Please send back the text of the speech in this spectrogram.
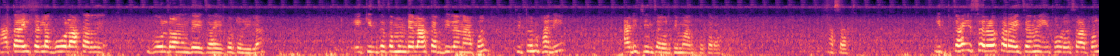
आता इकडला गोल आकार गोल राऊंड द्यायचा आहे कटोरीला. एक इंचाचा मुंड्याला आकार दिला ना आपण तिथून खाली अडीच इंचावरती मार्क करा. असा. इतकाही सरळ करायचं नाही थोडंसं आपण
